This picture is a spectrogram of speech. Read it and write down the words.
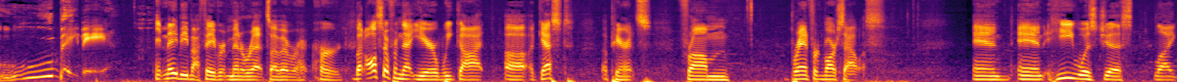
ooh, baby. It may be my favorite Minarets I've ever heard. But also from that year, we got uh, a guest appearance from Branford Marsalis. And and he was just like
